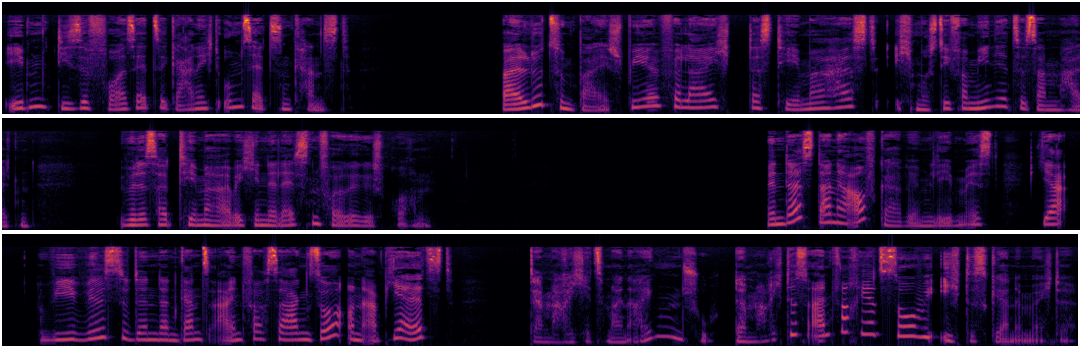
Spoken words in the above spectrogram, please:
eben diese Vorsätze gar nicht umsetzen kannst. Weil du zum Beispiel vielleicht das Thema hast, ich muss die Familie zusammenhalten. Über das Thema habe ich in der letzten Folge gesprochen. Wenn das deine Aufgabe im Leben ist, ja, wie willst du denn dann ganz einfach sagen, so, und ab jetzt da mache ich jetzt meinen eigenen Schuh. Da mache ich das einfach jetzt so, wie ich das gerne möchte.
